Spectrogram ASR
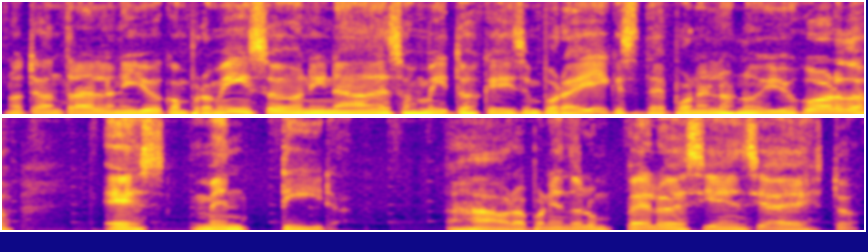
no te va a entrar el anillo de compromiso, ni nada de esos mitos que dicen por ahí, que se te ponen los nudillos gordos. Es mentira. Ajá, ahora poniéndole un pelo de ciencia a esto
